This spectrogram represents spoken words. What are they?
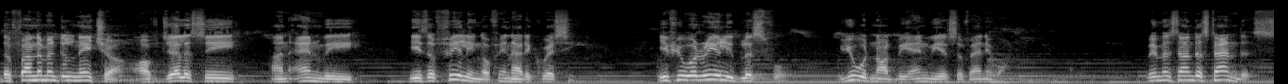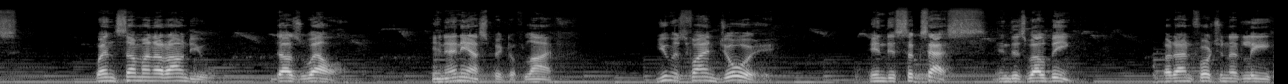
The fundamental nature of jealousy and envy is a feeling of inadequacy. If you were really blissful, you would not be envious of anyone. We must understand this. When someone around you does well in any aspect of life, you must find joy in this success, in this well-being. But unfortunately,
